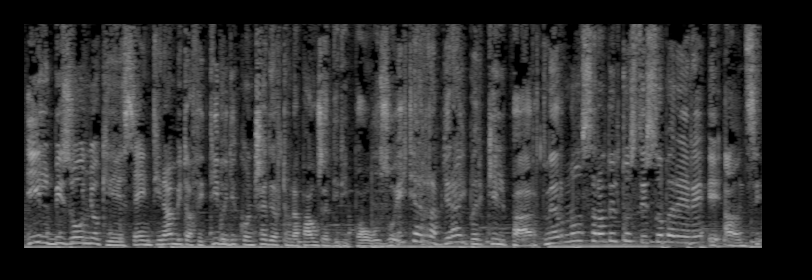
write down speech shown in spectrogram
il bisogno che senti in ambito affettivo di concederti una pausa di riposo e ti arrabbierai perché il partner non sarà del tuo stesso parere e anzi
